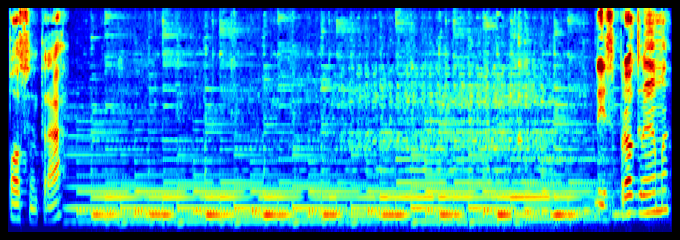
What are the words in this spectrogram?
Posso entrar? Nesse programa,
